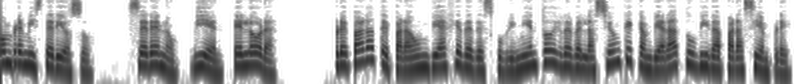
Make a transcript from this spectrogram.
Hombre misterioso. Sereno, bien, el hora. Prepárate para un viaje de descubrimiento y revelación que cambiará tu vida para siempre.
